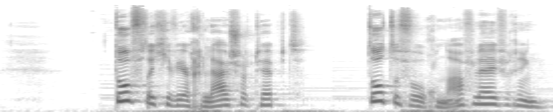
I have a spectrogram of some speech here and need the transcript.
Tof dat je weer geluisterd hebt. Tot de volgende aflevering.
